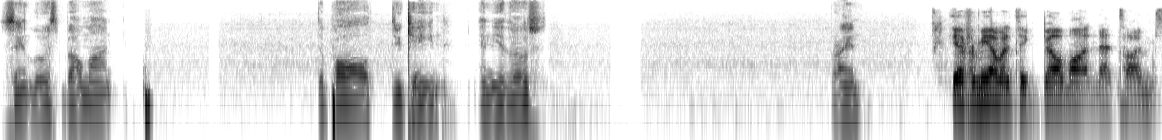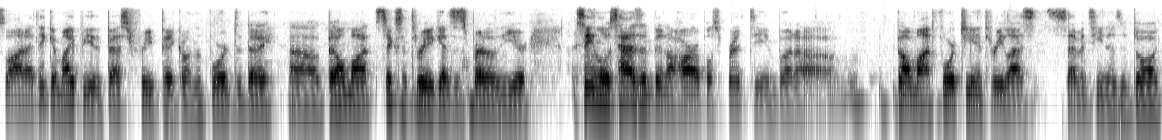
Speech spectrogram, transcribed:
St. Louis, Belmont, DePaul, Duquesne. Any of those? Brian? Yeah, for me, I'm going to take Belmont in that time slot. I think it might be the best free pick on the board today. Uh, Belmont six and three against the spread on the year. St. Louis hasn't been a horrible spread team, but uh, Belmont 14 and three last 17 as a dog.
